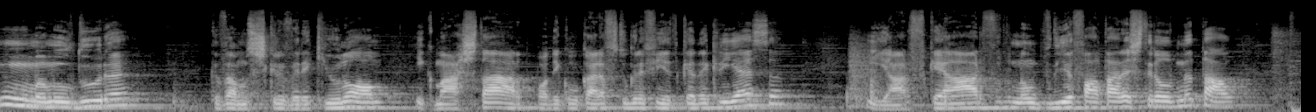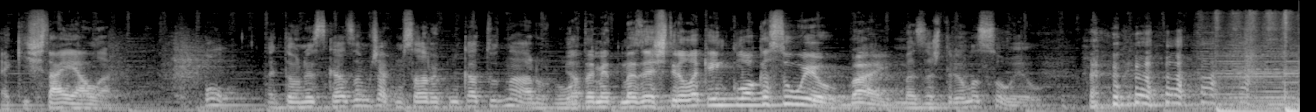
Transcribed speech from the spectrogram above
uma moldura, que vamos escrever aqui o nome e que mais tarde podem colocar a fotografia de cada criança. E a árvore que é a árvore, não podia faltar a estrela de Natal. Aqui está ela. Bom, então nesse caso vamos já começar a colocar tudo na árvore. Exatamente, mas a estrela quem coloca sou eu. Bem, Mas a estrela sou eu.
